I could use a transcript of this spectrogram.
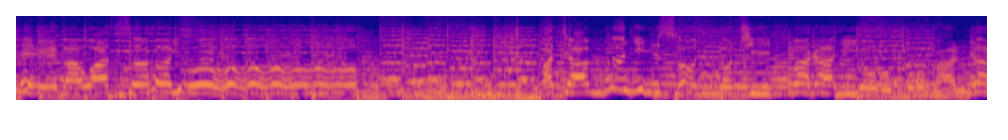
내가 왔어요. 맞잡는 이 손 놓지 말아요. 꼭 안아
